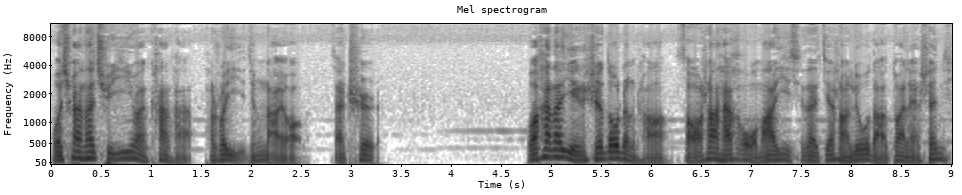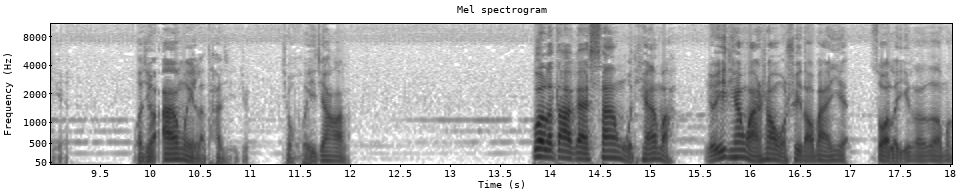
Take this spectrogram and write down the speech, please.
我劝他去医院看看，他说已经拿药了，在吃着。我看他饮食都正常，早上还和我妈一起在街上溜达锻炼身体，我就安慰了他几句，就回家了。过了大概三五天吧，有一天晚上我睡到半夜，做了一个噩梦。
